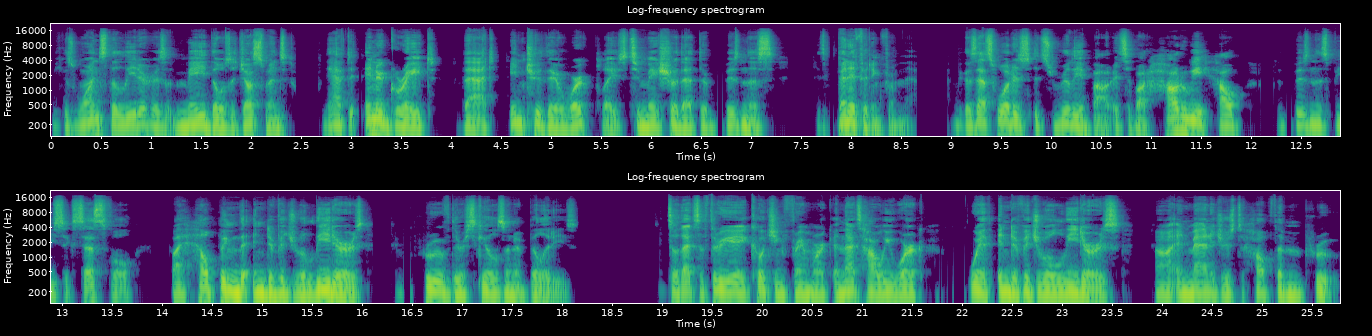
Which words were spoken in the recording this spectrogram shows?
because once the leader has made those adjustments, they have to integrate that into their workplace to make sure that their business is benefiting from that. Because that's what it's, it's really about. It's about how do we help the business be successful by helping the individual leaders improve their skills and abilities. So that's a 3A coaching framework, and that's how we work with individual leaders uh, and managers to help them improve.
